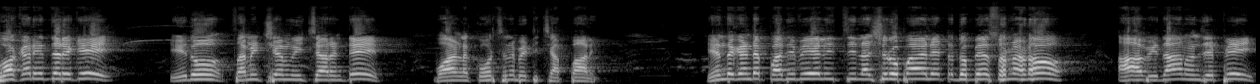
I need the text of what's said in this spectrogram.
ఒకరిద్దరికి ఏదో సమీక్షం ఇచ్చారంటే వాళ్ళ కూర్చొని పెట్టి చెప్పాలి. ఎందుకంటే పదివేలు ఇచ్చి లక్ష రూపాయలు ఎట్ట దుబ్బేస్తున్నాడో ఆ విధానం చెప్పి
